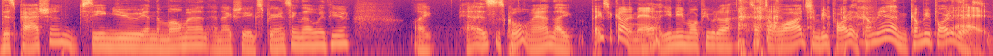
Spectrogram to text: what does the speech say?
this passion, seeing you in the moment and actually experiencing that with you, like yeah, this is cool, man. Like Thanks for coming, man. yeah, you need more people to to, watch and be part of it. Come in, come be part of this.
